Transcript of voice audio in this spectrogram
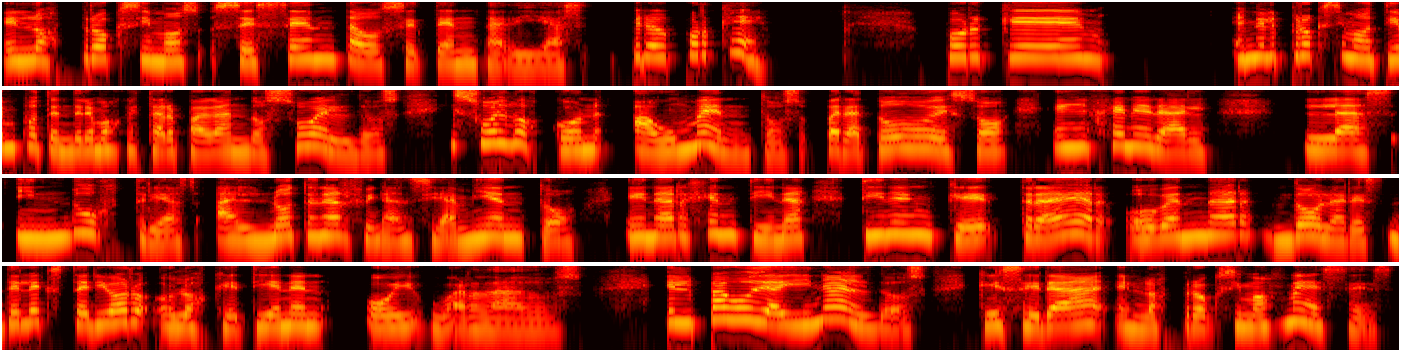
en los próximos 60 o 70 días. ¿Pero por qué? Porque en el próximo tiempo tendremos que estar pagando sueldos y sueldos con aumentos. Para todo eso, en general, las industrias, al no tener financiamiento en Argentina, tienen que traer o vender dólares del exterior o los que tienen hoy guardados. El pago de aguinaldos, que será en los próximos meses,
